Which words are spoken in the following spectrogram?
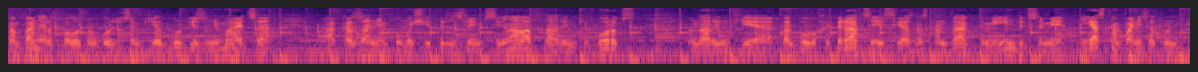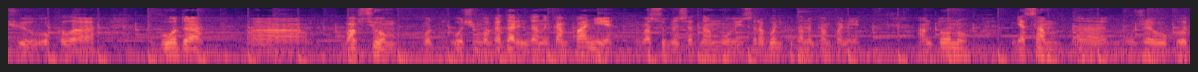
Компания расположена в городе Санкт-Петербурге, занимается оказанием помощи и предоставлением сигналов на рынке Форекс на рынке торговых операций, связано с контрактами, индексами. Я с компанией сотрудничаю около года. А, во всем вот, очень благодарен данной компании, в особенности одному из работников данной компании, Антону. Я сам а, уже около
